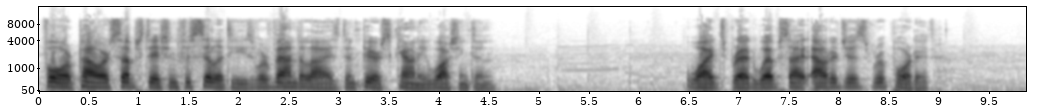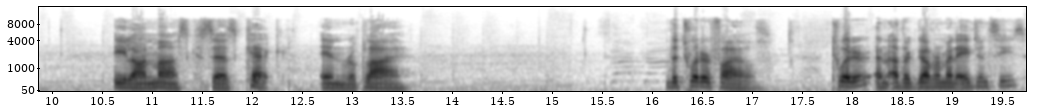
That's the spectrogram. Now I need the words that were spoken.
Four power substation facilities were vandalized in Pierce County, Washington. Widespread website outages reported. Elon Musk says Kek in reply. The Twitter files. Twitter and other government agencies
